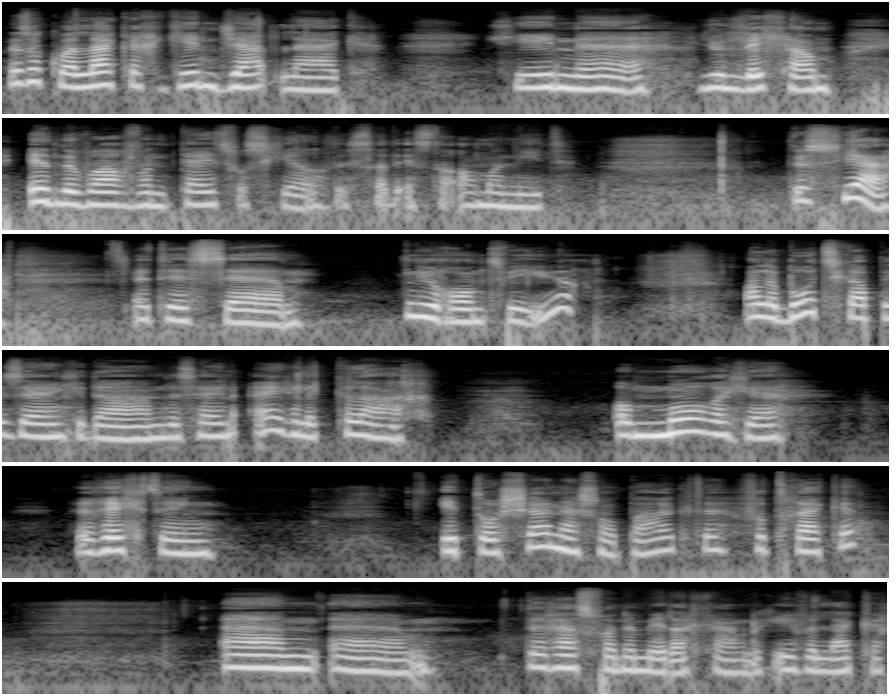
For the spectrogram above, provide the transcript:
Dat is ook wel lekker, geen jetlag geen uh, je lichaam in de war van tijdsverschil. Dus dat is er allemaal niet. Dus ja, het is uh, nu rond twee uur. Alle boodschappen zijn gedaan. We zijn eigenlijk klaar om morgen richting Etosha National Park te vertrekken. En uh, de rest van de middag gaan we nog even lekker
